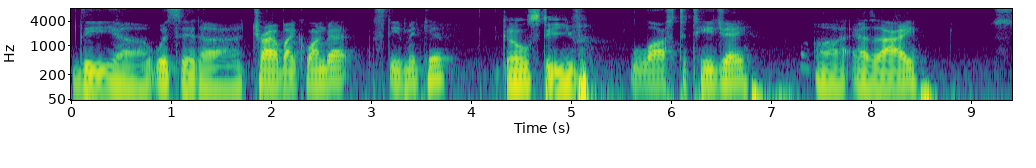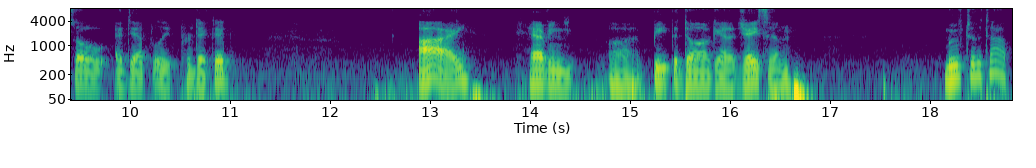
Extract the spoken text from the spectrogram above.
The uh, what's it? Uh, trial by Quanbat. Steve Midkiff Good old Steve. lost to TJ, uh, as I so adeptly predicted. I, having uh, beat the dog out of Jason, moved to the top.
